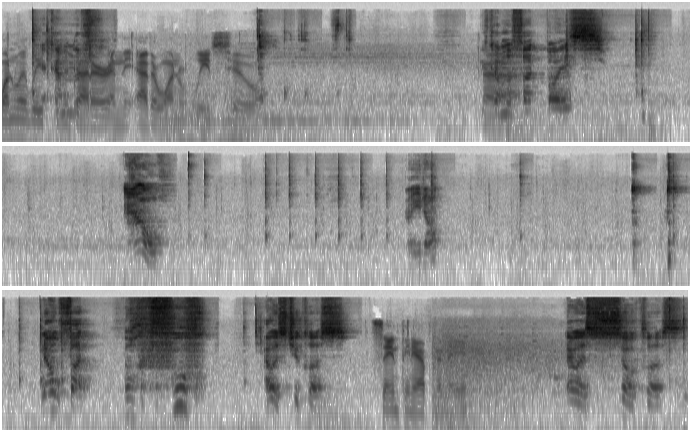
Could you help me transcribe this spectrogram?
One way leads to Here the come the- gutter, and the other one leads to. Here come the Uh, fuck boys. Ow! No, you don't. No, fuck! Oh, phew. That was too close. Same thing happened to me. That was so close.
